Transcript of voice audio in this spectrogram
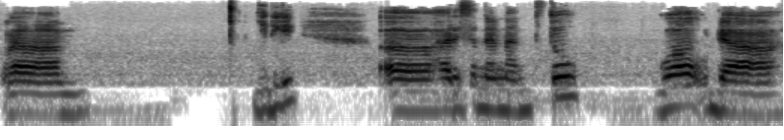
Um, jadi uh, hari Senin nanti tuh gue udah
